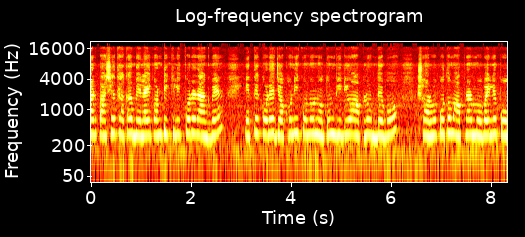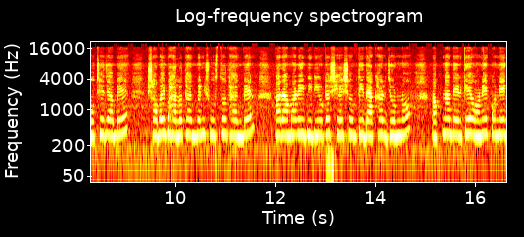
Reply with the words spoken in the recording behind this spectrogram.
আর পাশে থাকা বেল আইকনটি ক্লিক করে রাখবেন। এতে করে যখনই কোনো নতুন ভিডিও আপলোড দেব, সর্বপ্রথম আপনার মোবাইলে পৌঁছে যাবে। সবাই ভালো থাকবেন, সুস্থ থাকবেন। আর আমার এই ভিডিওটা শেষ অবধি দেখার জন্য আপনাদেরকে অনেক অনেক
